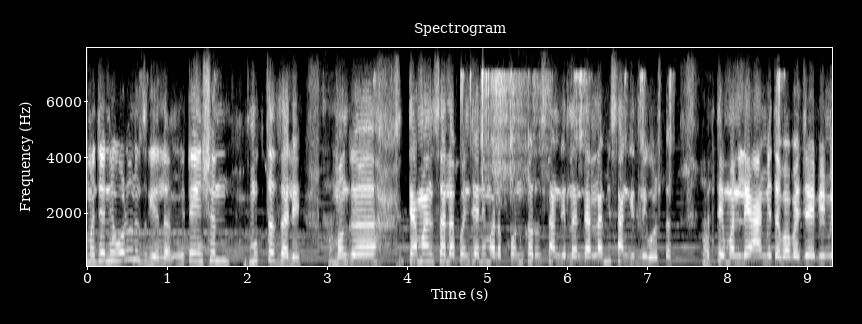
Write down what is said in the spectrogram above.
म्हणजे निवळूनच गेलं. मी टेन्शन मुक्तच झाले. मग त्या माणसाला पण ज्याने मला फोन करून सांगितलं आणि त्यांना मी सांगितली गोष्ट. ते म्हणले आम्ही तर बाबा जय भीम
